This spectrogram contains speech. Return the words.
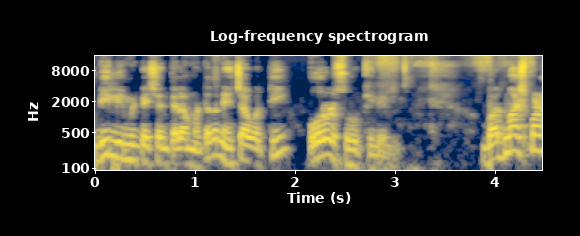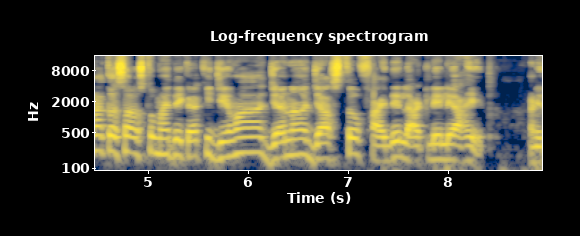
डिलिमिटेशन त्याला म्हणतात आणि ह्याच्यावरती ओरड सुरू केलेली. बदमाशपणा कसा असतो माहिती आहे का? की जेव्हा ज्यानं जास्त फायदे लाटलेले आहेत आणि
